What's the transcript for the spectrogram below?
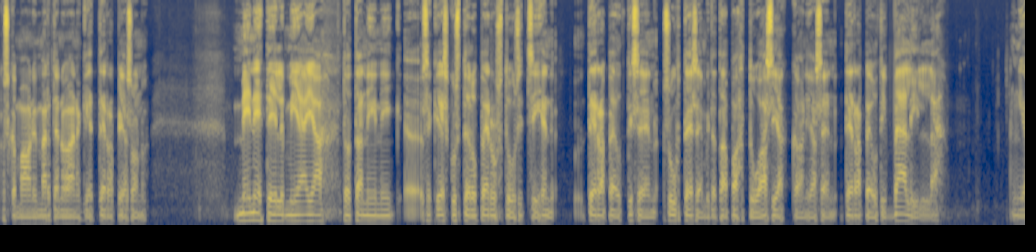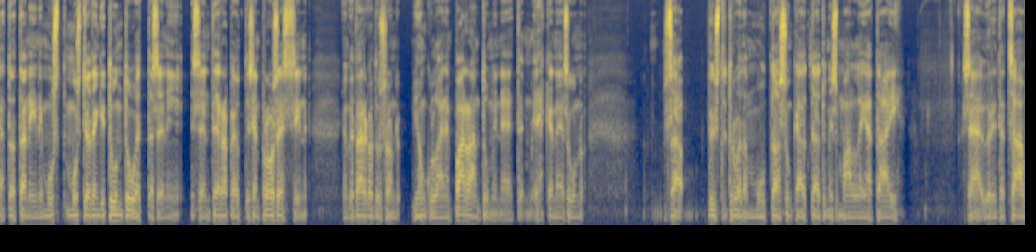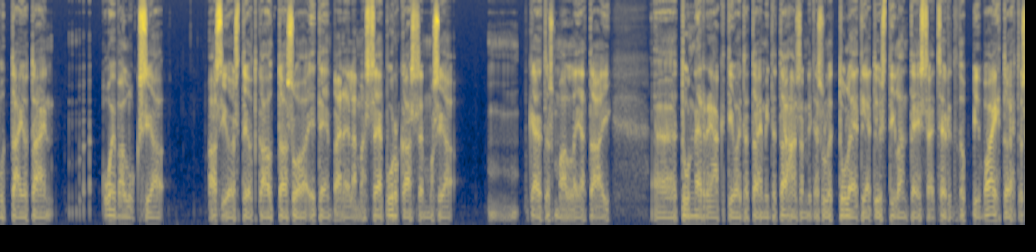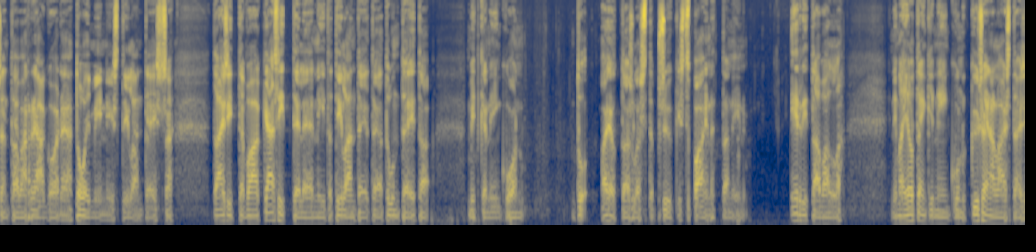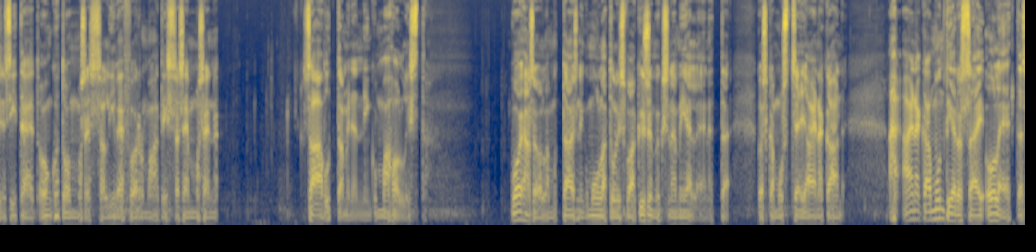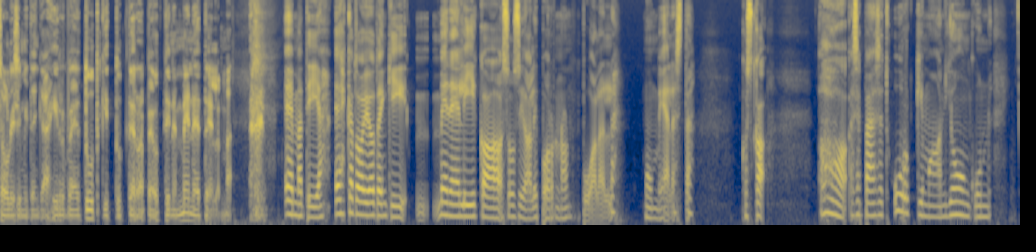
koska mä oon ymmärtänyt ainakin, että terapiassa on menetelmiä ja tota niin, niin, se keskustelu perustuu sit siihen terapeuttiseen suhteeseen, mitä tapahtuu asiakkaan ja sen terapeutin välillä. Ja tota niin, niin must, musta jotenkin tuntuu, että se, niin, sen terapeuttisen prosessin, jonka tarkoitus on jonkunlainen parantuminen, että ehkä ne sun, sä pystyt ruveta muuttaa sun käyttäytymismalleja tai – sä yrität saavuttaa jotain oivalluksia asioista, jotka auttaa sua eteenpäin elämässä ja purkaa semmoisia mm, käytösmalleja tai ö, tunnereaktioita tai mitä tahansa, mitä sulle tulee tietyissä tilanteissa, että sä yrität oppia vaihtoehtoisen tavan reagoida ja toimia niissä tilanteissa, tai sitten vaan käsittelee niitä tilanteita ja tunteita, mitkä niin kuin on, tu, aiheuttaa sulle sitten psyykkistä painetta, niin eri tavalla – niin mä jotenkin niin kuin kyseenalaistaisin sitä, että onko tuommoisessa live-formaatissa semmoisen saavuttaminen niin kuin mahdollista. Voihan se olla, mutta taas niin kuin mulla tulisi vaan kysymyksenä mieleen, että koska musta se ei ainakaan, ainakaan mun tiedossa ei ole, että se olisi mitenkään hirveän tutkittu terapeuttinen menetelmä. En mä tiedä. Ehkä toi jotenkin menee liikaa sosiaalipornon puolelle mun mielestä, koska – oh, sä pääset urkkimaan jonkun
